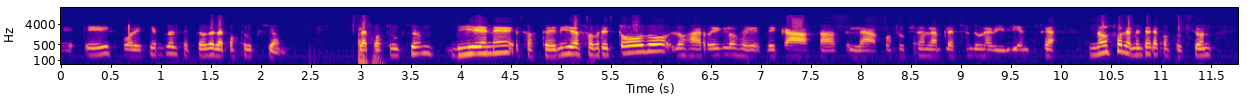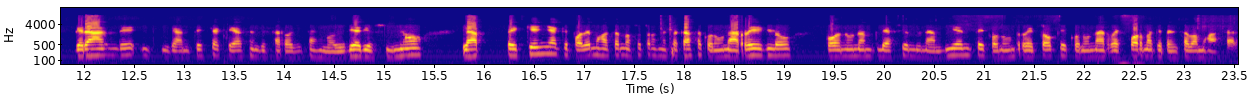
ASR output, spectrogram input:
eh, es, por ejemplo, el sector de la construcción. La Ajá. construcción viene sostenida sobre todo los arreglos de, de casas, la construcción, la ampliación de una vivienda, o sea, no solamente la construcción grande y gigantesca que hacen desarrollistas inmobiliarios, sino la pequeña que podemos hacer nosotros en nuestra casa con un arreglo, con una ampliación de un ambiente, con un retoque, con una reforma que pensábamos hacer.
